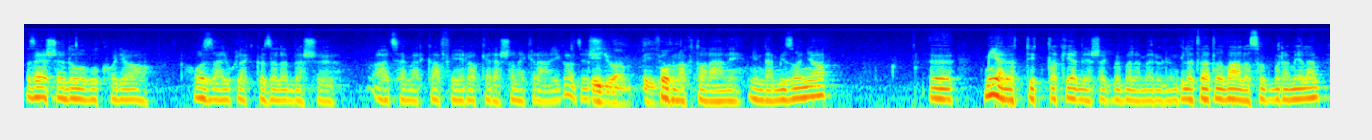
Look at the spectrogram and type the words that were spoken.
az első dolguk, hogy a hozzájuk legközelebb eső Alzheimer kaféra keresenek rá, igaz? És így van. Így fognak van. találni minden bizonyja. Mielőtt itt a kérdésekbe belemerülünk, illetve hát a válaszokba remélem,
